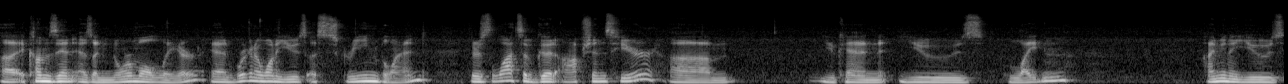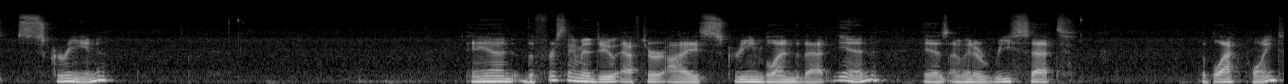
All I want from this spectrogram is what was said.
Uh, it comes in as a normal layer, and we're going to want to use a screen blend. There's lots of good options here. Um, you can use lighten. I'm going to use screen. And the first thing I'm going to do after I screen blend that in is I'm going to reset the black point.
